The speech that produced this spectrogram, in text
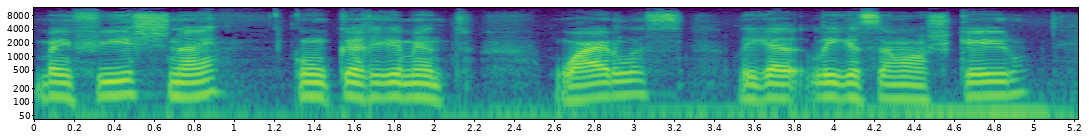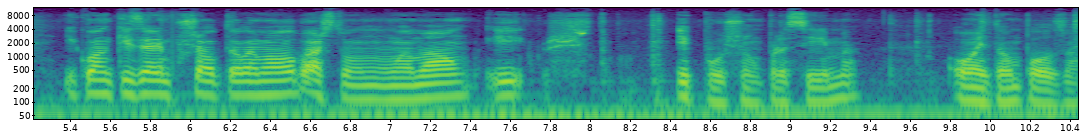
bem fixe, não é? com o carregamento wireless, liga, ligação ao isqueiro e quando quiserem puxar o telemóvel basta uma mão e, e puxam para cima ou então pousam.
